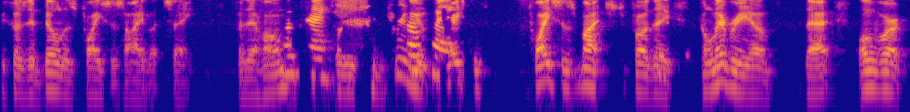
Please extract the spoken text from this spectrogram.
because their bill is twice as high, let's say, for their home. Okay. So they contribute okay. twice, as, twice as much for the delivery of that over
